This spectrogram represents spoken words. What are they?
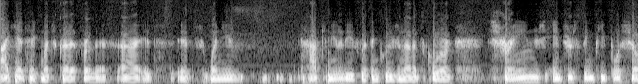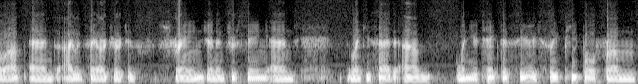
I can't take much credit for this. Uh, it's it's when you have communities with inclusion at its core, strange, interesting people show up, and I would say our church is strange and interesting, and like you said, um, when you take this seriously, people from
